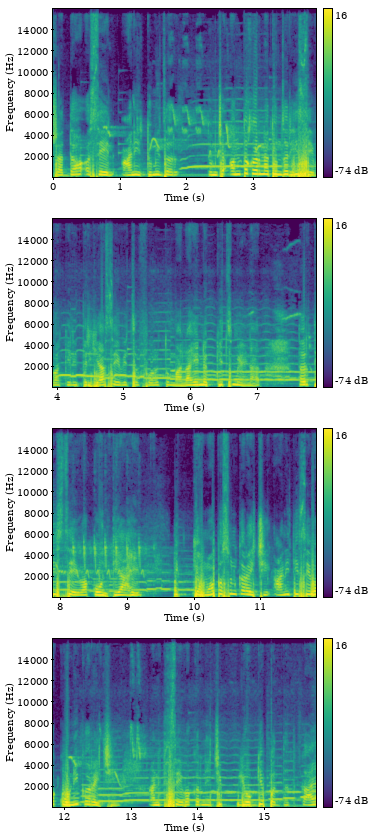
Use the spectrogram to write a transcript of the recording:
श्रद्धा असेल आणि तुम्ही जर तुमच्या अंतकरणातून जर ही सेवा केली तर या सेवेचं फळ तुम्हालाही नक्कीच मिळणार. तर ती सेवा कोणती आहे? ती केव्हापासून करायची आणि ती सेवा कोणी करायची? आणि ती सेवा करण्याची योग्य पद्धत काय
